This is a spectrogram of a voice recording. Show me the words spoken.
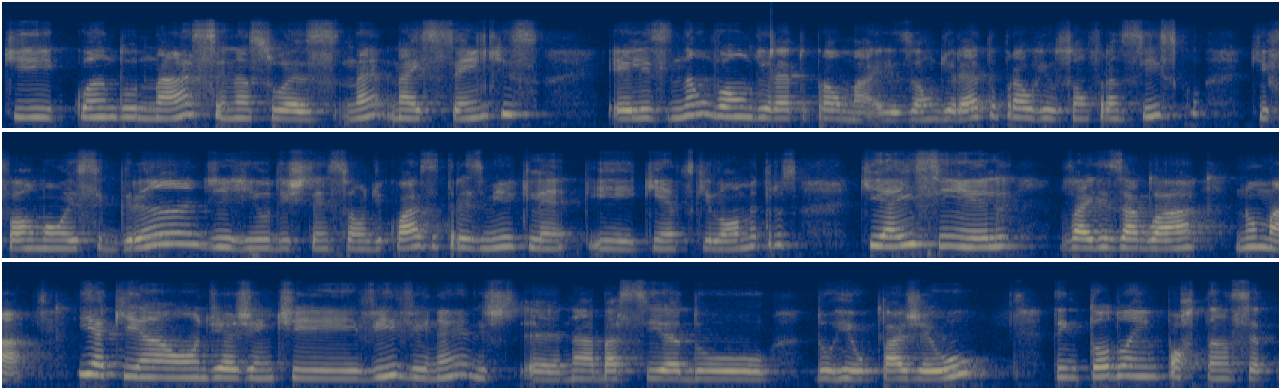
que, quando nascem nas suas né, nascentes, eles não vão direto para o mar, eles vão direto para o Rio São Francisco, que formam esse grande rio de extensão de quase 3.500 quilômetros, que aí sim ele vai desaguar no mar. E aqui é onde a gente vive, né, é, na bacia do, do rio Pajeú, tem toda uma importância,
